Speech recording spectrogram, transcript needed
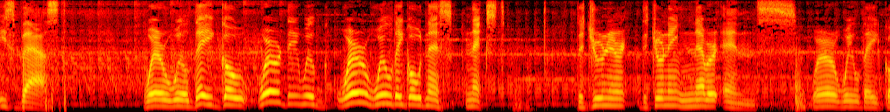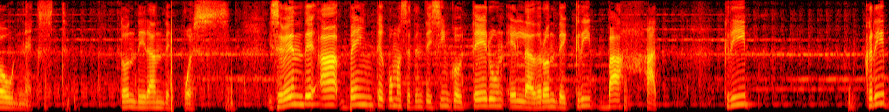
is vast. Where will they go? Where they will? Where will they go next? Next, the journey. The journey never ends. Where will they go next? ¿Dónde irán después? Y se vende a 20,75 Ethereum el ladrón de Krip Bahat. Krip. Krip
